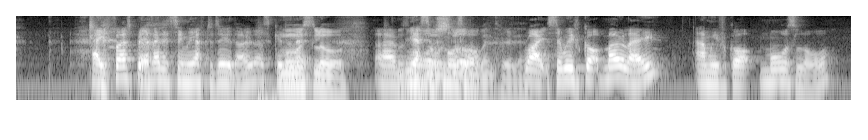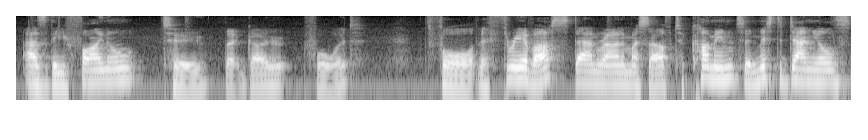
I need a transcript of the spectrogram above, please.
hey, first bit of editing we have to do though. That's good. Moore's? Law. Um, yes, Moore's Moore's Law Law. went through there. Right, so we've got Mole and we've got Moore's Law as the final two that go forward for the three of us, Dan Ryan and myself, to come into Mr. Daniels'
